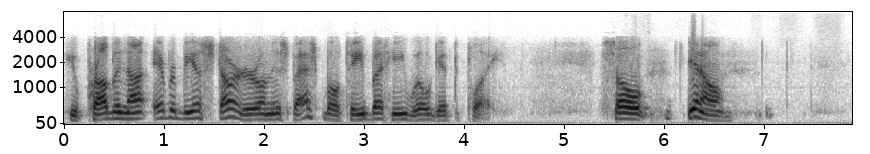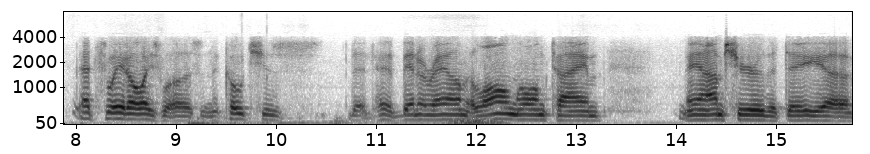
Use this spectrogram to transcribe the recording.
he'll probably not ever be a starter on this basketball team, but he will get to play. So you know, that's the way it always was. And the coaches that have been around a long, long time, man, I'm sure that they uh,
